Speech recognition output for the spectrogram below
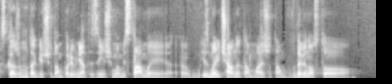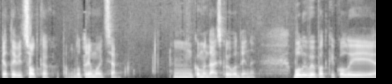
скажімо так, якщо там порівняти з іншими містами, ізмаїльчани там майже там в 95% там дотримуються комендантської години. Були випадки, коли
